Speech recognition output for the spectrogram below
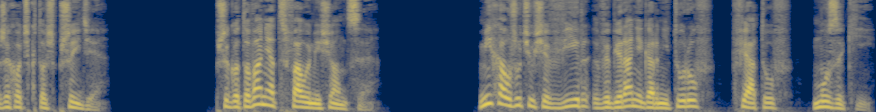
że choć ktoś przyjdzie. Przygotowania trwały miesiące. Michał rzucił się w wir, wybieranie garniturów, kwiatów, muzyki.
